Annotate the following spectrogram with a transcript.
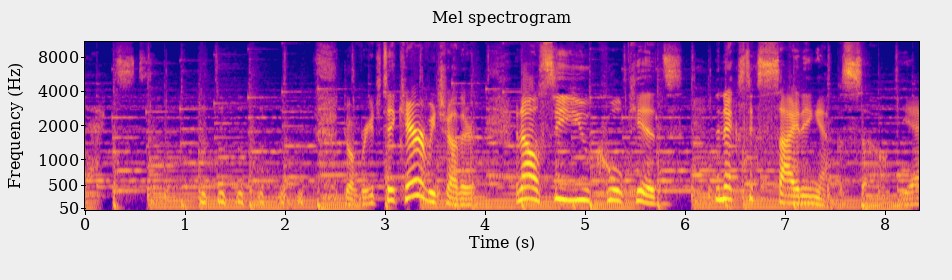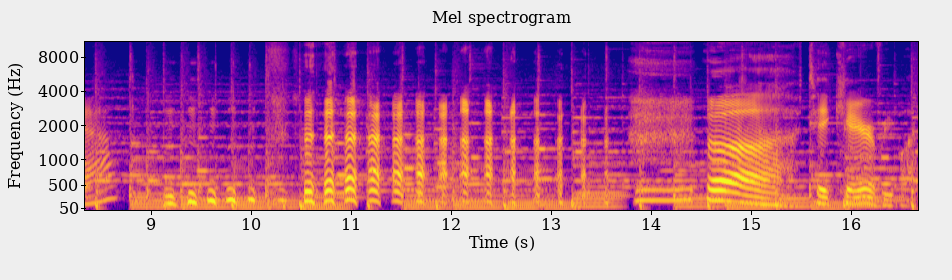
next. Don't forget to take care of each other, and I'll see you cool kids the next exciting episode, yeah? uh, take care, everybody.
